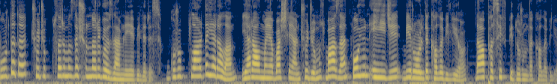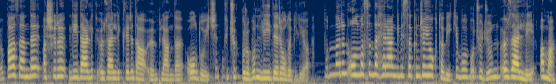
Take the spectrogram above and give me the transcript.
Burada da çocuklarımızda şunları gözlemleyebiliriz. Gruplarda yer alan, yer almaya başlayan çocuğumuz bazen boyun eğici bir rolde kalabiliyor. Daha pasif bir durumda kalabiliyor. Bazen de aşırı liderlik özellikleri daha ön planda olduğu için küçük grubun lideri olabiliyor. Bunların olmasında herhangi bir sakınca yok tabii ki. Bu o çocuğun özelliği ama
